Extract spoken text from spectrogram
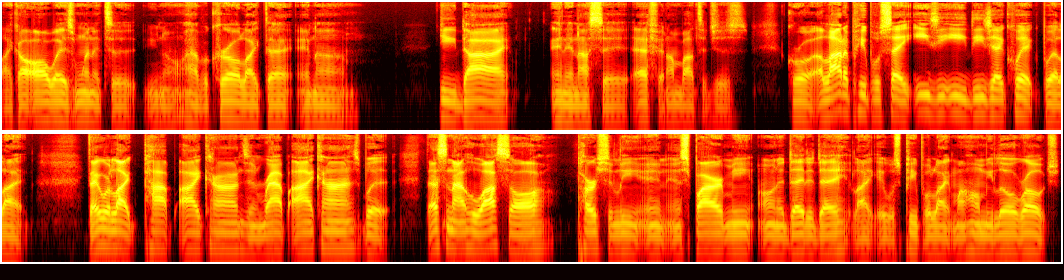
like I always wanted to, you know, have a curl like that. And um he died. And then I said, F it, I'm about to just grow up. A lot of people say Eazy E, DJ Quik, but like they were like pop icons and rap icons, but that's not who I saw personally and inspired me on a day to day. Like it was people like my homie Lil Roach,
